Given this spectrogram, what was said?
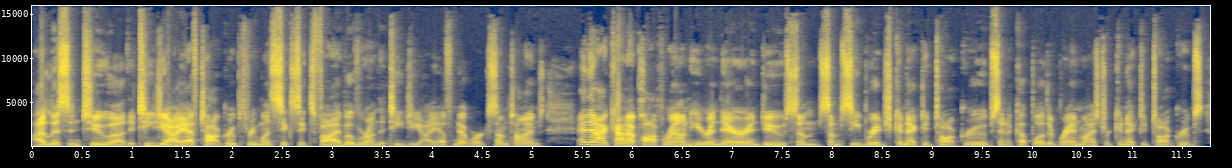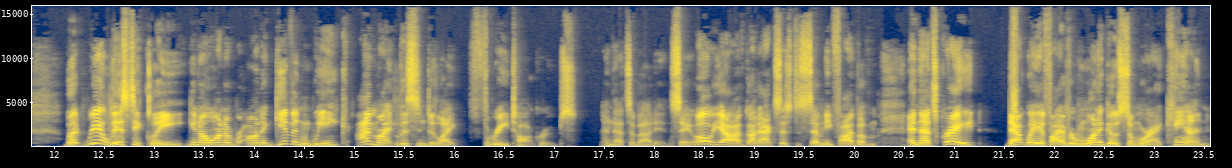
I listened to uh, the TGIF talk group 31665 over on the TGIF network sometimes. And then I kind of pop around here and there and do some some c-Bridge connected talk groups and a couple other Brandmeister connected talk groups. But realistically, you know, on a on a given week, I might listen to like three talk groups and that's about it. And say, oh, yeah, I've got access to 75 of them. And that's great. That way, if I ever want to go somewhere, I can.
